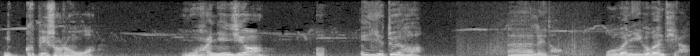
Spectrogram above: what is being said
你可别捎上我，我还年轻。哦，也对哈。哎，雷同，我问你一个问题啊，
